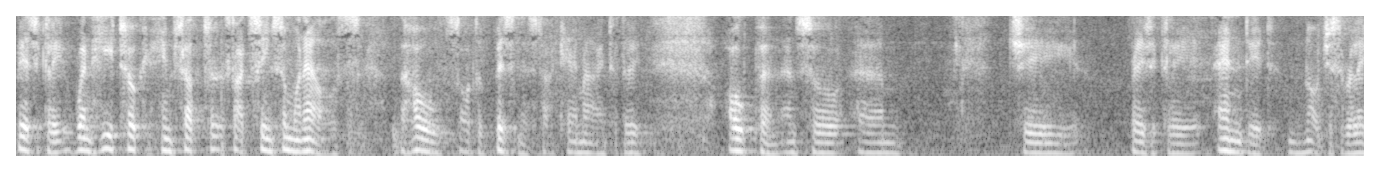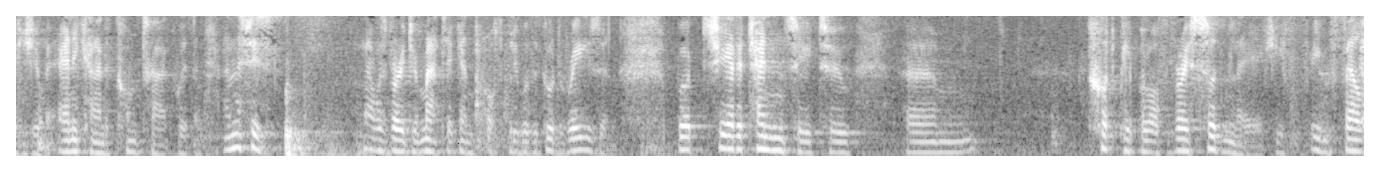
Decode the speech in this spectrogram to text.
basically, when he took himself to start seeing someone else, the whole sort of business that came out into the open. And so um, she basically ended not just the relationship, but any kind of contact with them. And this is that was very dramatic and possibly with a good reason. But she had a tendency to um, cut people off very suddenly. She even felt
